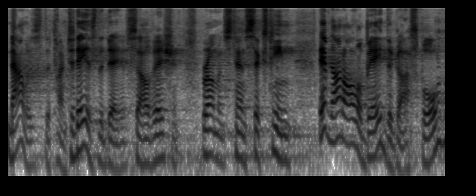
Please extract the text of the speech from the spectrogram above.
Now is the time. Today is the day of salvation. Romans 10 16. They have not all obeyed the gospel.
